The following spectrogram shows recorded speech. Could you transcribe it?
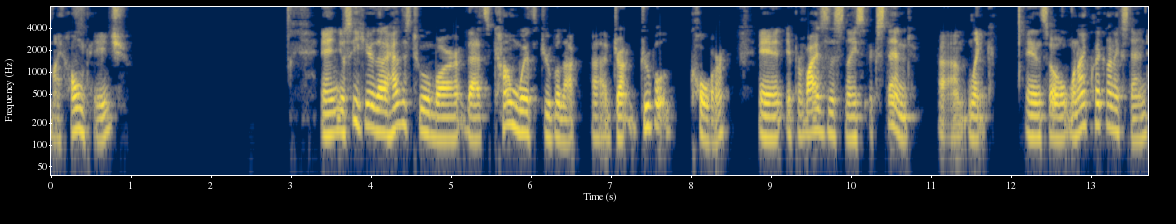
my home page. And you'll see here that I have this toolbar that's come with Drupal, uh, Drupal core, and it provides this nice extend um, link. And so when I click on extend,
